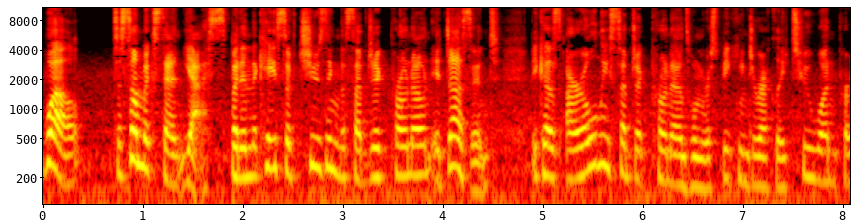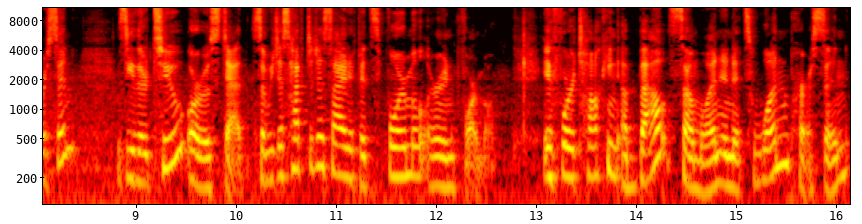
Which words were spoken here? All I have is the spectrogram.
Well, to some extent, yes, but in the case of choosing the subject pronoun, it doesn't, because our only subject pronouns when we're speaking directly to one person is either tu or usted. So we just have to decide if it's formal or informal. If we're talking about someone and it's one person,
